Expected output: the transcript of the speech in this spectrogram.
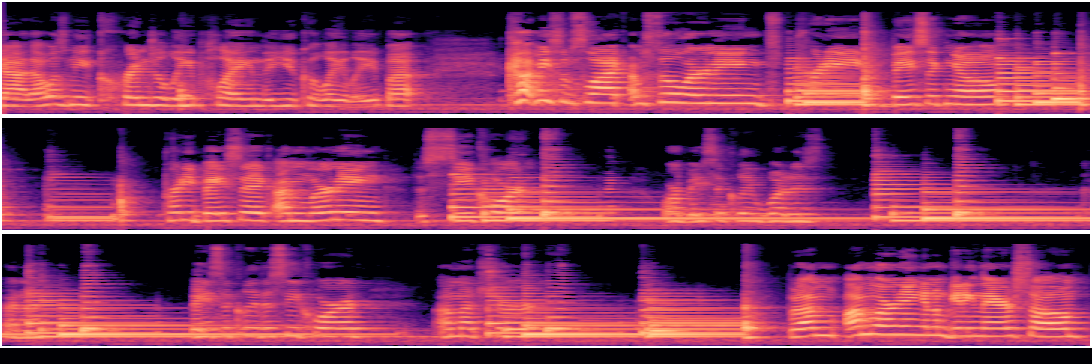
Yeah, that was me cringily playing the ukulele, but cut me some slack. I'm still learning. It's pretty basic, know. Pretty basic. I'm learning the C chord or basically what is kind of basically the C chord. I'm not sure, but I'm I'm learning and I'm getting there. So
